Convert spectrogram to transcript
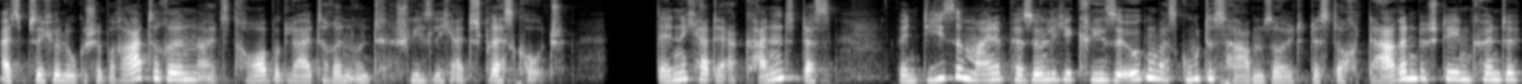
als psychologische Beraterin, als Trauerbegleiterin und schließlich als Stresscoach. Denn ich hatte erkannt, dass wenn diese meine persönliche Krise irgendwas Gutes haben sollte, das doch darin bestehen könnte,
